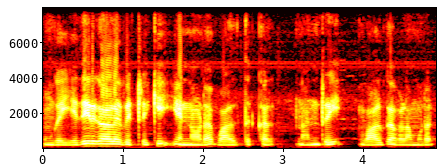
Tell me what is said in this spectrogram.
உங்கள் எதிர்கால வெற்றிக்கு என்னோட வாழ்த்துக்கள். நன்றி. வாழ்க வளமுடன்.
